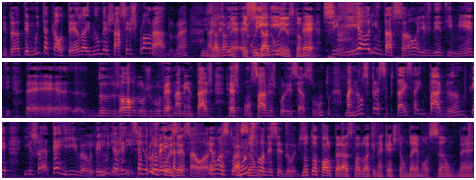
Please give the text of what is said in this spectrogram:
Então, é ter muita cautela e não deixar ser explorado, né? Exatamente, é, ter cuidado seguir- com isso também. é, seguir a orientação, evidentemente, é, é, dos órgãos governamentais responsáveis por esse assunto, mas não se precipitar e sair pagando, porque isso é terrível. Tem muita gente que se e outra aproveita coisa, nessa hora. é uma situação- Muitos fornecedores. Doutor Paulo Perazzo falou aqui na questão da emoção, né?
